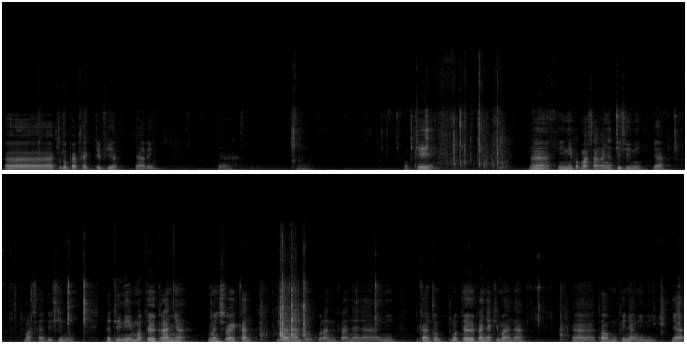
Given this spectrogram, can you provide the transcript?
uh, cukup efektif ya nyaring. Ya. Hmm. oke. Okay. nah ini pemasangannya di sini ya. Masa di sini. Jadi ini model kerannya menyesuaikan. Bisa nanti ukuran kerannya ya ini tergantung model kerannya gimana. Nah, atau mungkin yang ini ya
